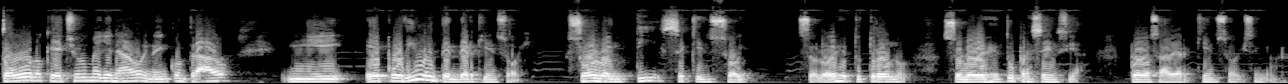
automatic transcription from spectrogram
Todo lo que he hecho no me ha llenado y no he encontrado ni he podido entender quién soy. Solo en ti sé quién soy. Solo desde tu trono, solo desde tu presencia puedo saber quién soy, Señor.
